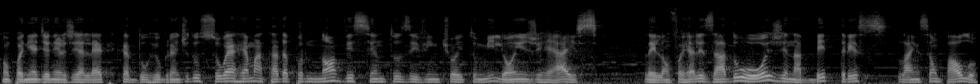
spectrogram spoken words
Companhia de Energia Elétrica do Rio Grande do Sul é arrematada por 928 milhões de reais. Leilão foi realizado hoje na B3, lá em São Paulo.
